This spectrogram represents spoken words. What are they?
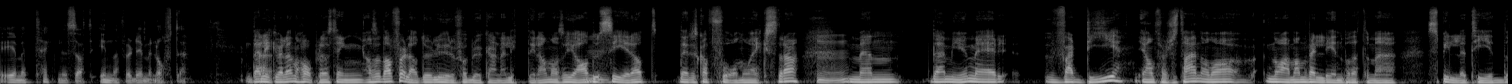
er vi teknisk sett innenfor det vi lovte. Det er likevel en håpløs ting. Altså, da føler jeg at du lurer forbrukerne litt. Altså, ja, du Mm. sier at dere skal få noe ekstra, men det er mye mer verdi, i anførselstegn. Og nå, nå er man veldig inne på dette med spilletid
